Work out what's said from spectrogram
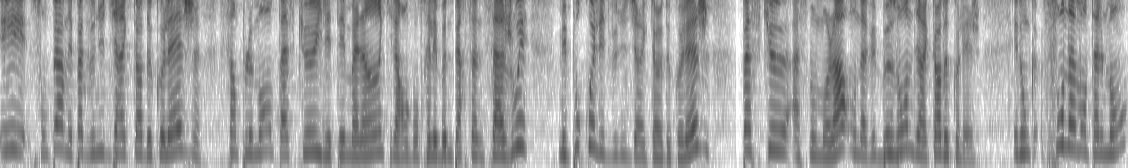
Et son père n'est pas devenu directeur de collège simplement parce qu'il était malin, qu'il a rencontré les bonnes personnes. Ça a joué. Mais pourquoi il est devenu directeur de collège? Parce que à ce moment-là, on avait besoin de directeur de collège. Et donc, fondamentalement,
